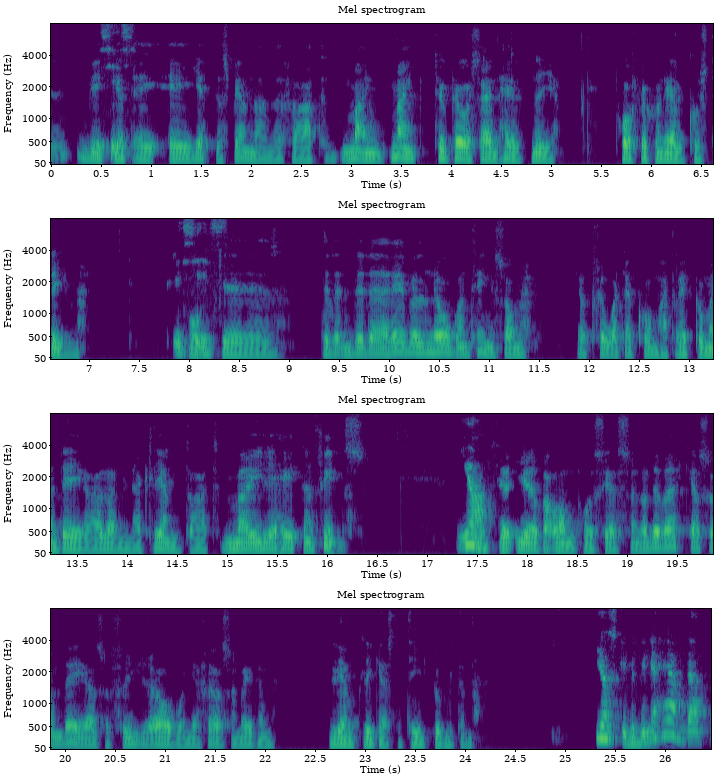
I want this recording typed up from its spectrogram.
Mm, vilket är, är jättespännande för att man, man tog på sig en helt ny professionell kostym. Precis. Och, eh, det, det, där är väl någonting som jag tror att jag kommer att rekommendera alla mina klienter att möjligheten finns. Ja. Att göra om processen och det verkar som det är alltså fyra år ungefär som är den lämpligaste tidpunkten? Jag skulle vilja hävda att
